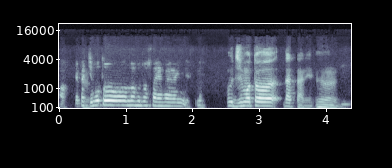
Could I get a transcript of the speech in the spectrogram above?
あ、やっぱり地元の不動産屋さんがいいんですね。地元だったね。うん。ん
